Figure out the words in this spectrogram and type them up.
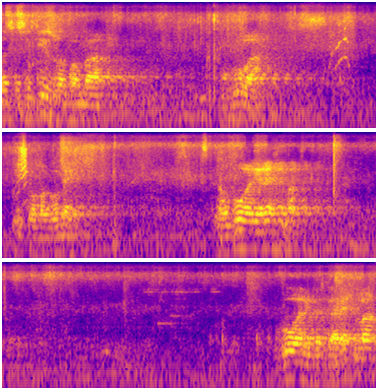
Nasisitizwa kwamba mvua iko Magomeni na mvua ni rehema. Mvua ni katika rehema,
